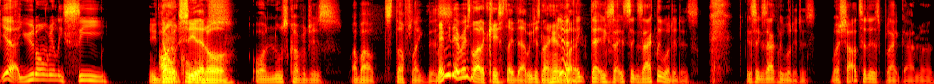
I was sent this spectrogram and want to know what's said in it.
yeah, you don't really see You don't see it at all. or news coverages about stuff like this. Maybe there is a lot of cases like that. We just not hearing yeah, about it. it, that exa- it's exactly what it is. It's exactly what it is. But shout out to this black guy, man.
